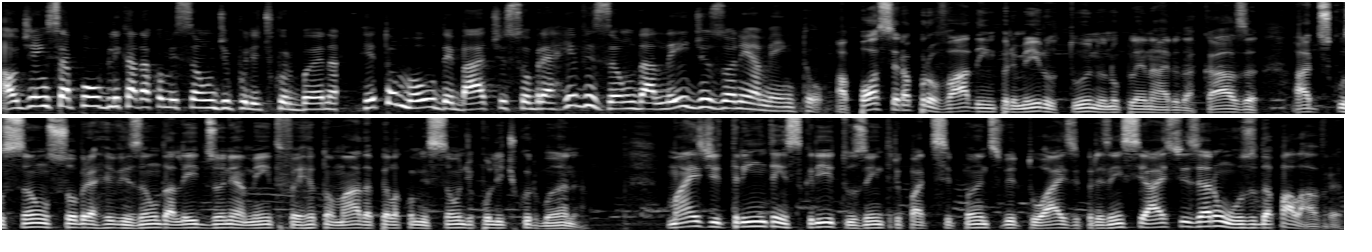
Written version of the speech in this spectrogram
A audiência pública da Comissão de Política Urbana retomou o debate sobre a revisão da lei de zoneamento. Após ser aprovada em primeiro turno no plenário da Casa, a discussão sobre a revisão da lei de zoneamento foi retomada pela Comissão de Política Urbana. Mais de 30 inscritos entre participantes virtuais e presenciais fizeram uso da palavra.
